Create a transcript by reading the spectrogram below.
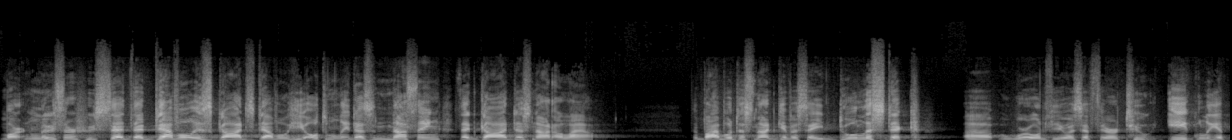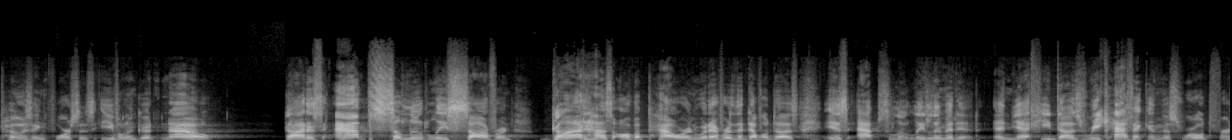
Martin Luther, who said, The devil is God's devil. He ultimately does nothing that God does not allow. The Bible does not give us a dualistic uh, worldview as if there are two equally opposing forces, evil and good. No. God is absolutely sovereign. God has all the power, and whatever the devil does is absolutely limited. And yet he does wreak havoc in this world. 1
